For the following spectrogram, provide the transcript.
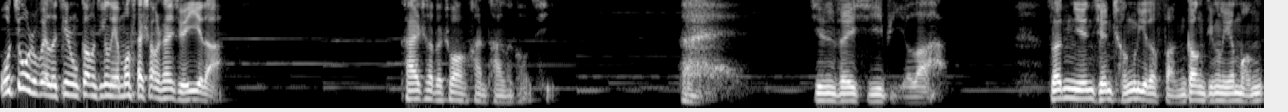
我就是为了进入杠精联盟才上山学艺的。开车的壮汉叹了口气：“唉，今非昔比了。三年前成立的反杠精联盟，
